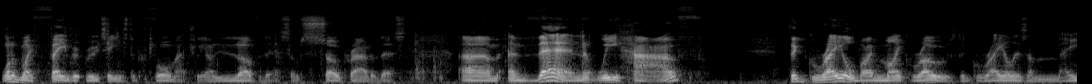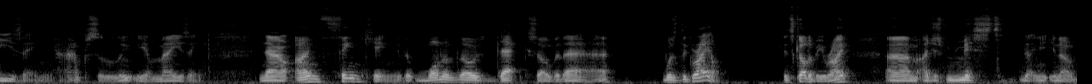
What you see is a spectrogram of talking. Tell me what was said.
one of my favorite routines to perform actually. I love this. I'm so proud of this. Um, and then we have the grail by mike rose. The grail is amazing. Absolutely amazing. Now i'm thinking that one of those decks over there was the grail it's got to be right um, I just missed, you know,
